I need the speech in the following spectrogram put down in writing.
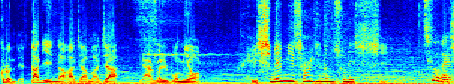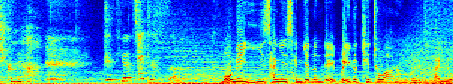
그런데 딸이 나가자마자 약을 보며 회심의 미소를 짓는 순애 씨. 좋아, 이거야. 드디어 찾았어. 몸에 이상이 생겼는데 왜 이렇게 좋아하는 걸까요?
